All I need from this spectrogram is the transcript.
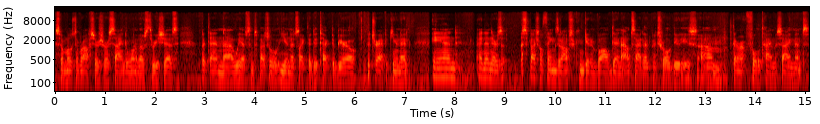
So most of our officers are assigned to one of those three shifts. But then uh, we have some special units like the Detective Bureau, the Traffic Unit, and and then there's special things that officer can get involved in outside of patrol duties. Um, that aren't full-time assignments,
